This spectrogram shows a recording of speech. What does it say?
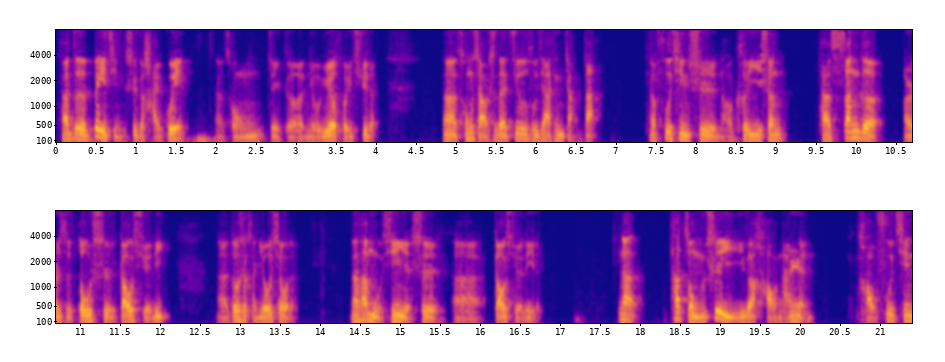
他的背景是个海归啊，从这个纽约回去的，那从小是在基督徒家庭长大，他父亲是脑科医生，他三个儿子都是高学历。呃，都是很优秀的。那他母亲也是呃高学历的。那他总是以一个好男人、好父亲，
